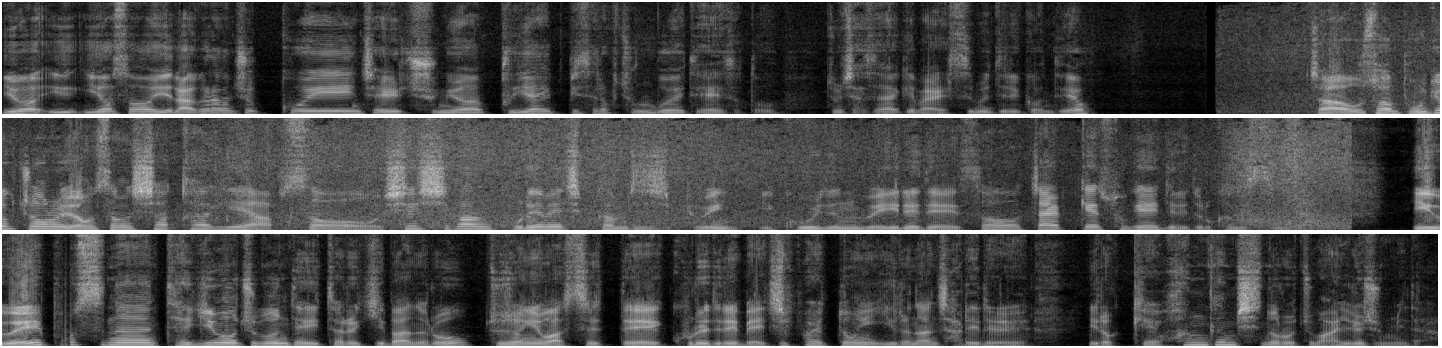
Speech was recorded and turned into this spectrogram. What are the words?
이어, 이- 이어서 이 라그랑주 코인 제일 중요한 VIP 세력 정보에 대해서도 좀 자세하게 말씀을 드릴 건데요. 자, 우선 본격적으로 영상 시작하기에 앞서 실시간 고래 매직 감지 지표인 이 골든 웨일에 대해서 짧게 소개해 드리도록 하겠습니다. 이 웨일 포스는 대규모 주문 데이터를 기반으로 조정이 왔을 때 고래들의 매집 활동이 일어난 자리를 이렇게 황금 신호로 좀 알려줍니다.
